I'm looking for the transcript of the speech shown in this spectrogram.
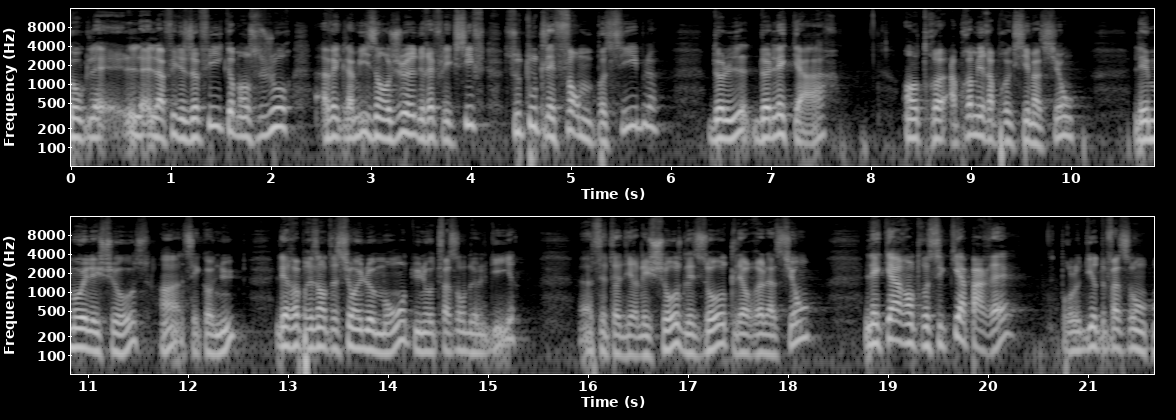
Donc la, philosophie commence toujours avec la mise en jeu réflexif sous toutes les formes possibles de l'écart entre, à première approximation, les mots et les choses, hein, c'est connu, les représentations et le monde, une autre façon de le dire, hein, c'est-à-dire les choses, les autres, les relations, l'écart entre ce qui apparaît, pour le dire de façon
